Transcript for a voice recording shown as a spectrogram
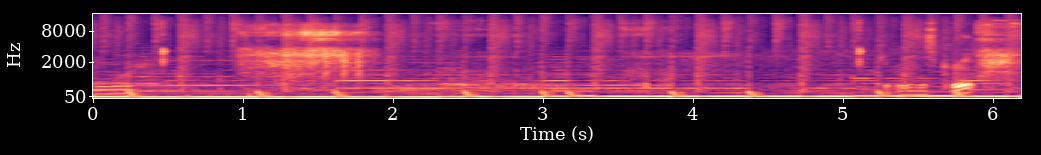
anymore. Get rid of this crit.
